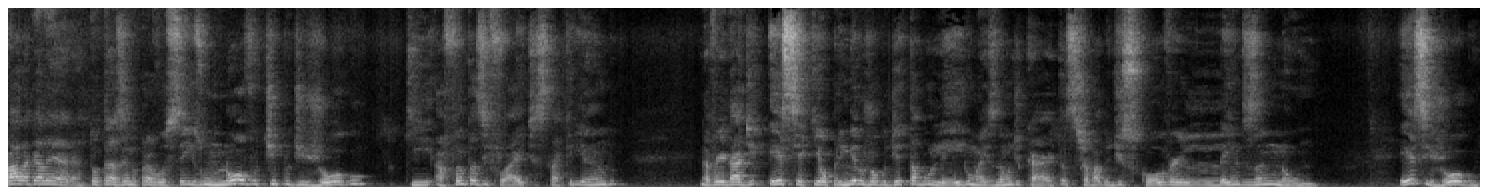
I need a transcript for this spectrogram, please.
Fala galera, estou trazendo para vocês um novo tipo de jogo que a Fantasy Flight está criando. Na verdade, esse aqui é o primeiro jogo de tabuleiro, mas não de cartas, chamado Discover Lands Unknown. Esse jogo,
